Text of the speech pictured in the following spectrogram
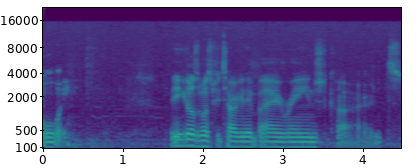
Boy. Vehicles must be targeted by ranged cards.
